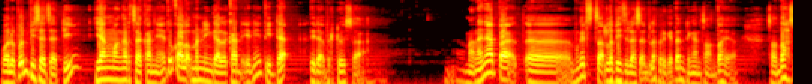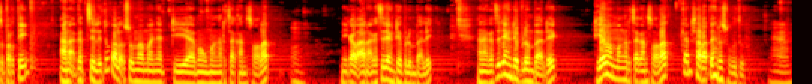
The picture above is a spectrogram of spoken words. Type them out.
Walaupun bisa jadi yang mengerjakannya itu kalau meninggalkan ini tidak tidak berdosa. Maknanya apa? E, mungkin secara lebih jelas adalah berkaitan dengan contoh ya. Contoh seperti anak kecil itu kalau seumpamanya dia mau mengerjakan sholat, hmm. Ini kalau anak kecil yang dia belum balik, anak kecil yang dia belum balik, dia mau mengerjakan sholat kan syaratnya harus wudhu. Hmm.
